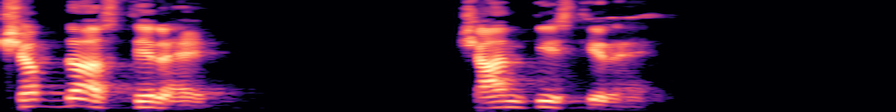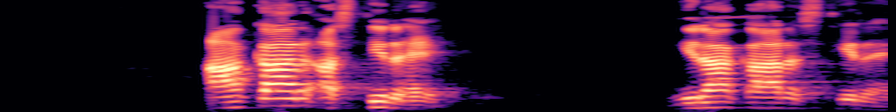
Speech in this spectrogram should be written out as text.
शब्द अस्थिर है, शांति स्थिर है, आकार अस्थिर है, निराकार स्थिर है,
